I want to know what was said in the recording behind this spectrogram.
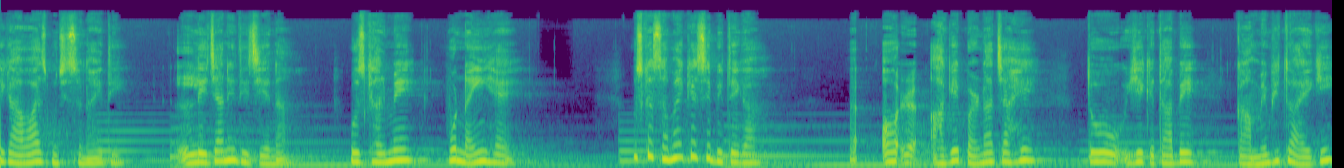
एक आवाज़ मुझे सुनाई दी। ले जाने दीजिए ना। उस घर में वो नहीं है। उसका समय कैसे बीतेगा? और आगे पढ़ना चाहे तो ये किताबें काम में भी तो आएगी।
